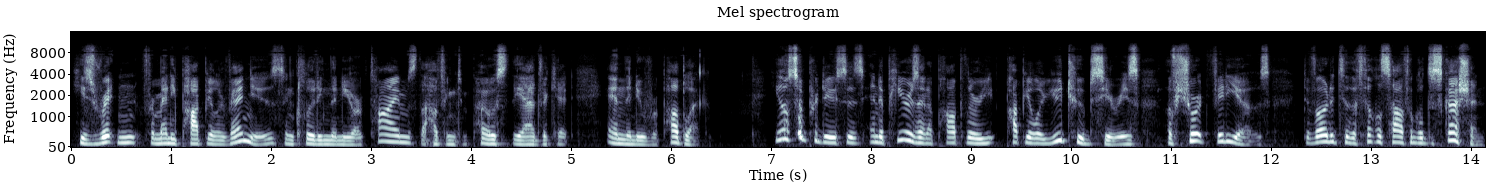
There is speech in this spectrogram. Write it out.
He's written for many popular venues, including the New York Times, the Huffington Post, The Advocate, and the New Republic. He also produces and appears in a popular, popular YouTube series of short videos devoted to the philosophical discussion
